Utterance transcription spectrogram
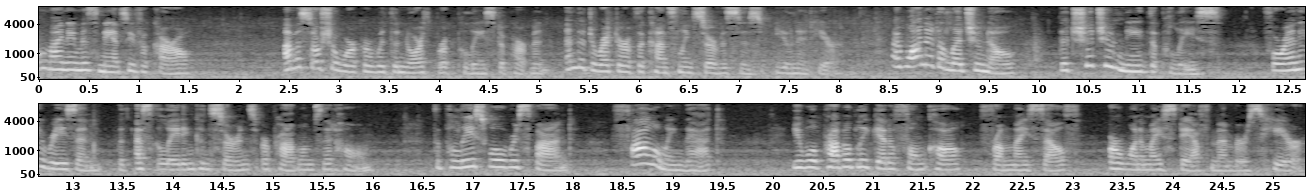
my name is Nancy Vaccaro. I'm a social worker with the Northbrook Police Department and the director of the Counseling Services Unit here. I wanted to let you know that should you need the police for any reason with escalating concerns or problems at home, the police will respond. Following that, you will probably get a phone call from myself or one of my staff members here.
